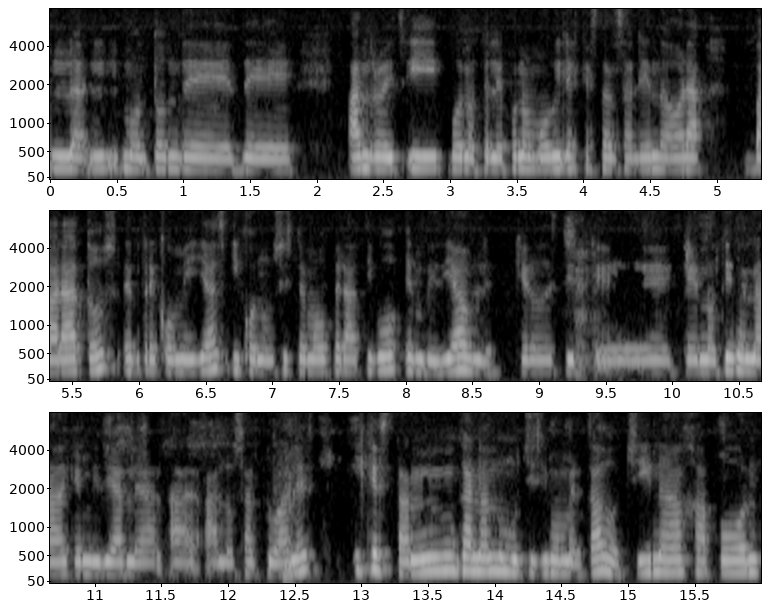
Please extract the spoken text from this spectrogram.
el montón de, de Android y bueno, teléfonos móviles que están saliendo ahora baratos, entre comillas, y con un sistema operativo envidiable. Quiero decir que, que no tiene nada que envidiarle a, los actuales y que están ganando muchísimo mercado. China, Japón,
